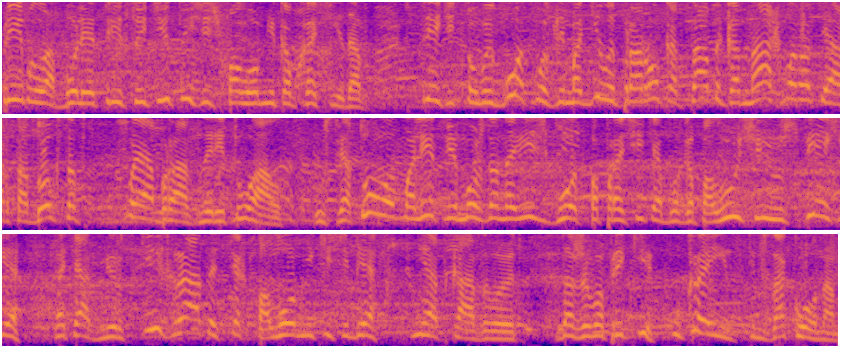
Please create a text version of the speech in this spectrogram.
прибыло более 30 тысяч паломников-хасидов. Встретить Новый год возле могилы пророка Цадыка Нахмана для ортодоксов – своеобразный ритуал. У святого в молитве можно на весь год попросить о благополучии и успехе, хотя в мирских радостях паломники себе не отказывают, даже вопреки украинским законам.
